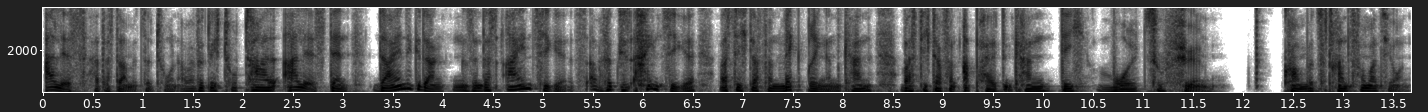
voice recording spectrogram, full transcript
alles hat das damit zu tun, aber wirklich total alles. Denn deine Gedanken sind das Einzige, das ist aber wirklich das Einzige, was dich davon wegbringen kann, was dich davon abhalten kann, dich wohl zu fühlen kommen wir zur Transformation.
